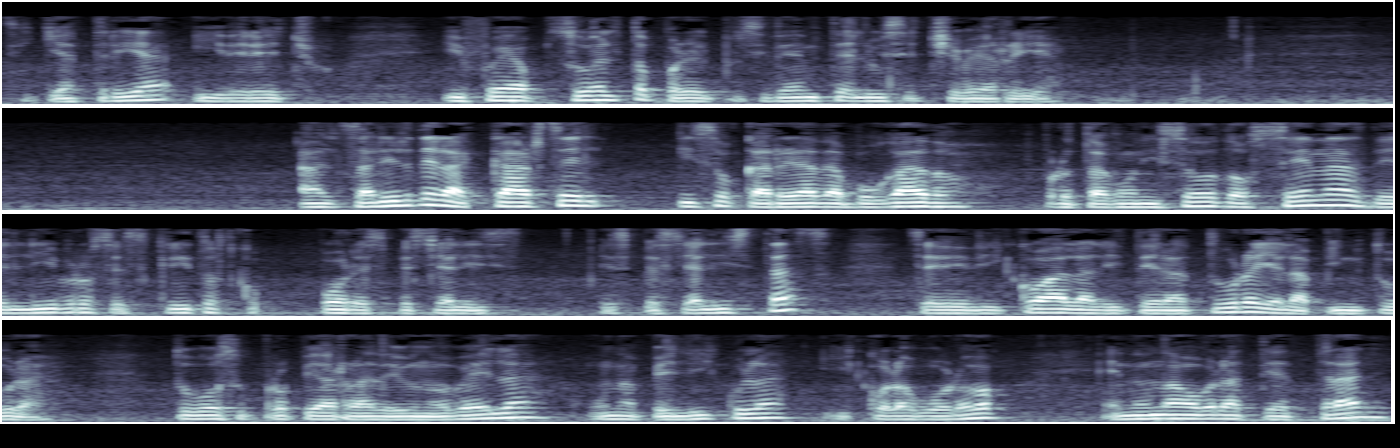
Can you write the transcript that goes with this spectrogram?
psiquiatría y derecho, y fue absuelto por el presidente Luis Echeverría. Al salir de la cárcel hizo carrera de abogado, protagonizó docenas de libros escritos por especialis- especialistas, se dedicó a la literatura y a la pintura, tuvo su propia radionovela, una película y colaboró en una obra teatral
